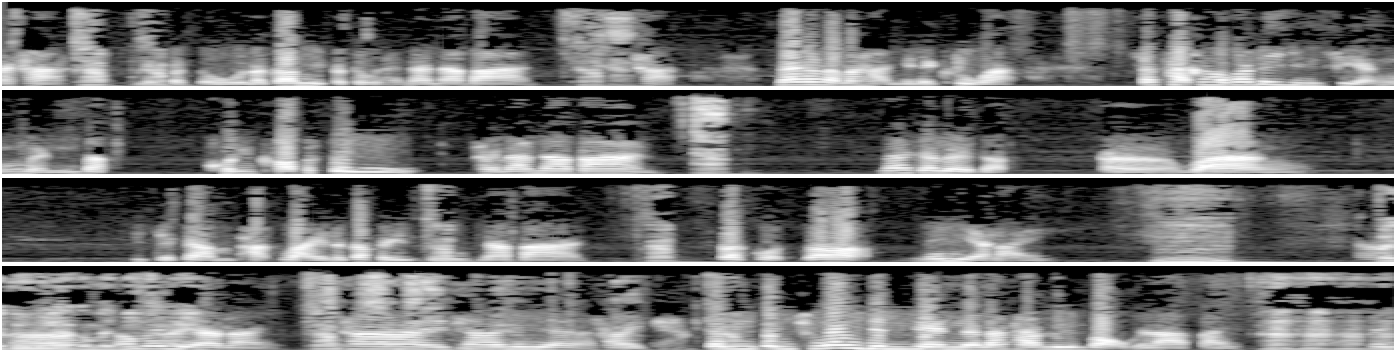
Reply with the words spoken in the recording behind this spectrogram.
นะคะครับหคนึ่รังบประตูแล้วก็มีประตูทางด้านหน้าบ้านครับค่ะ แม่ก็ทำอาหารอยู่ในครัวสักพักเขาก็ได้ยินเสียงเหมือนแบบคนเคาะประตูทางด้านหน้าบ้านครับแม่ก็เลยแบบ เอ่อวางกิจกรรมพักไว้แล้วก็ไปดูหน้าบ้าน ครับ ปรากฏก็ไม่มีอะไร อืม ไปดูแล้วก็ไม่มีไม่ใครมีอะไร ครับใช่สงสัยใช่ดูไม่ไม่มีออกอะไรเป็นครับเป็นช่วงเย็นๆนะนะคะ ลืมบอกเวลาไปฮ่าฮ่าฮ่าเป็น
